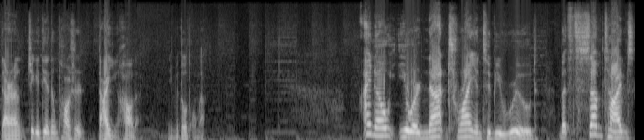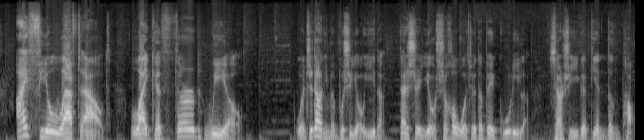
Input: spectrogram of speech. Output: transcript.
当然，这个电灯泡是打引号的，你们都懂的。 I know you are not trying to be rude, but sometimes I feel left out, like a third wheel. 我知道你们不是有意的，但是有时候我觉得被孤立了，像是一个电灯泡。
